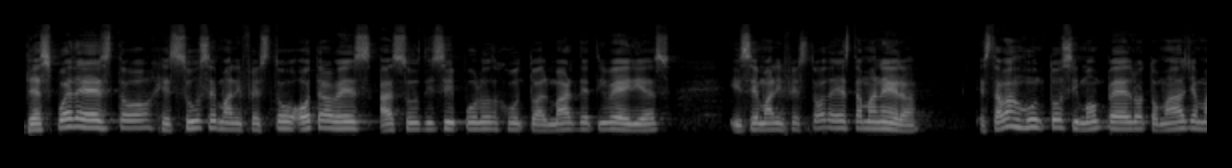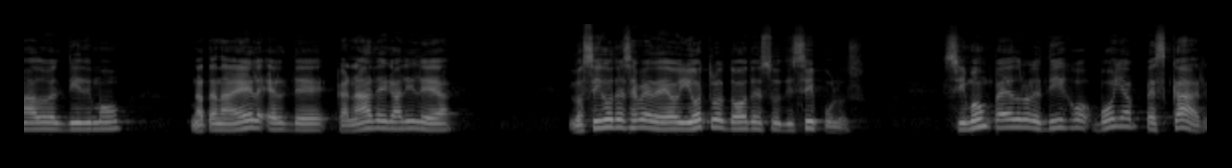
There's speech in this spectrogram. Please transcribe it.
Después de esto, Jesús se manifestó otra vez a sus discípulos junto al mar de Tiberias y se manifestó de esta manera. Estaban juntos Simón Pedro, Tomás llamado el Dídimo, Natanael el de Caná de Galilea, los hijos de Zebedeo y otros dos de sus discípulos. Simón Pedro les dijo, voy a pescar.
